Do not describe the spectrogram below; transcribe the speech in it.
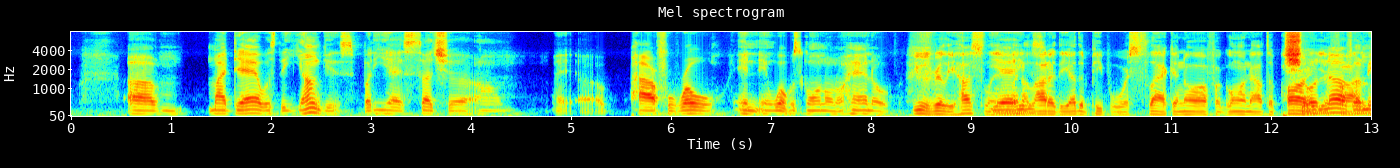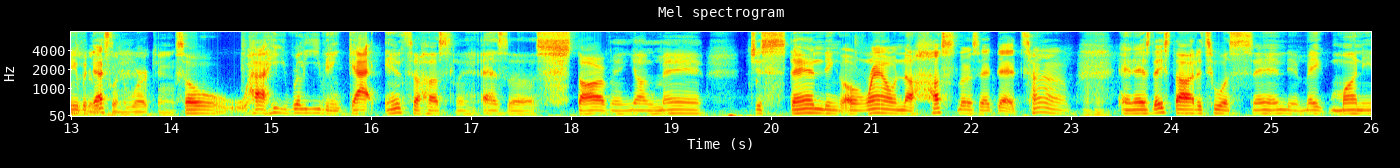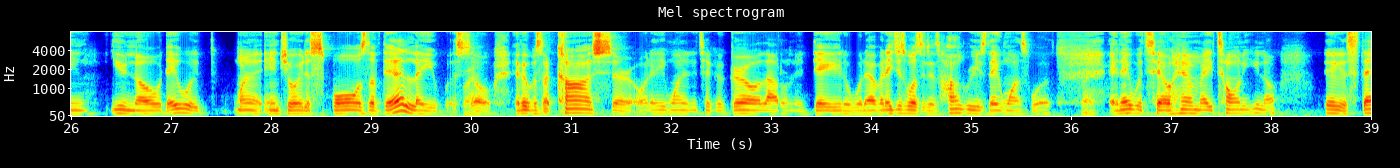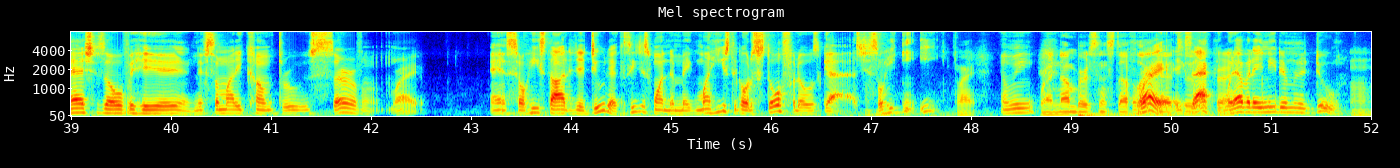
um, my dad was the youngest, but he had such a, um, a, a powerful role in, in what was going on in Hanover. He was really hustling Yeah, when he a was- lot of the other people were slacking off or going out to party. Sure Your enough, I father mean, was but really that's- putting the work in. So how he really even got into hustling as a starving young man, just standing around the hustlers at that time, mm-hmm. and as they started to ascend and make money, you know, they would want to enjoy the spoils of their labor. So if it was a concert or they wanted to take a girl out on a date or whatever, they just wasn't as hungry as they once was, Right. and they would tell him, "Hey Tony, you know." The stash is over here, and if somebody come through, serve them, right? And so he started to do that because he just wanted to make money. He used to go to the store for those guys just so he can eat. Right. I mean, Run numbers and stuff like right, that. too. exactly. Right. Whatever they needed him to do. Mhm.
